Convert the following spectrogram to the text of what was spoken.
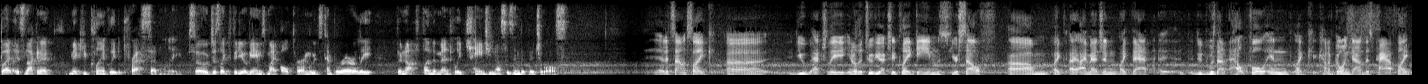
but it's not going to make you clinically depressed suddenly. So just like video games might alter our moods temporarily, they're not fundamentally changing us as individuals. And it sounds like uh, you actually, you know, the two of you actually play games yourself. Um, like I, I imagine, like that uh, was that helpful in like kind of going down this path, like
